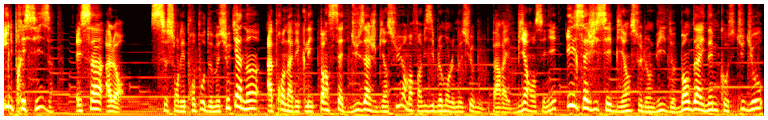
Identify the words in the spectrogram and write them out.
il précise, et ça alors, ce sont les propos de Monsieur Khan, hein, à prendre avec les pincettes d'usage bien sûr, mais enfin visiblement le monsieur me paraît bien renseigné. Il s'agissait bien, selon lui, de Bandai Namco Studio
